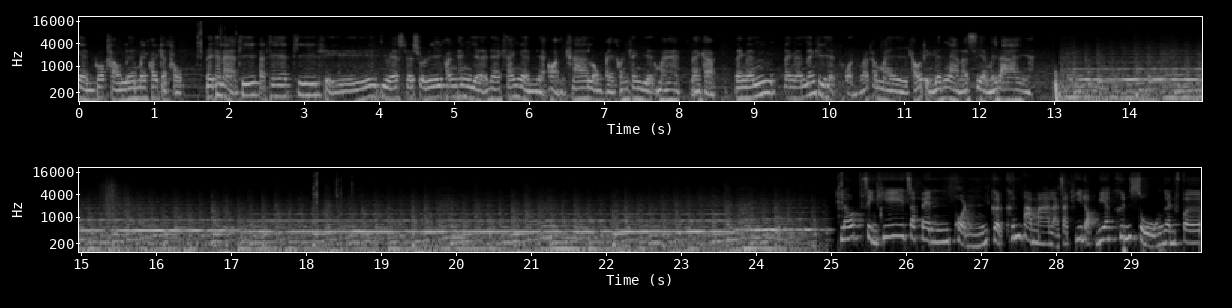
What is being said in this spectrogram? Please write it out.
เงินพวกเขาเริ่มไม่ค่อยกระทบ ในขณะที่ประเทศที่ถือ US Treasury ค่อนข้างเยอะเนี่ยค่าเงินเนี่ยอ่อนค่าลงไปค่อนข้างเยอะมากนะครับ ดังนั้นดังนั้นนั่นคือเหตุผลว่าทำไมเขาถึงเล่นงานรัสเซียไม่ได้ไง สิ่งที่จะเป็นผลเกิดขึ้นตามมาหลังจากที่ดอกเบี้ยขึ้นสูง เงินเฟ้อ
